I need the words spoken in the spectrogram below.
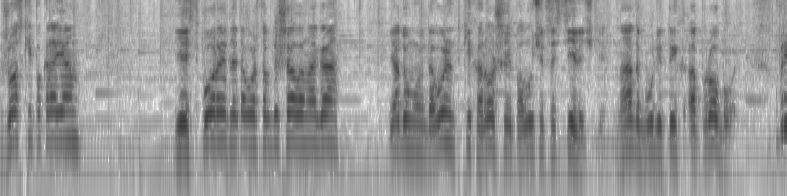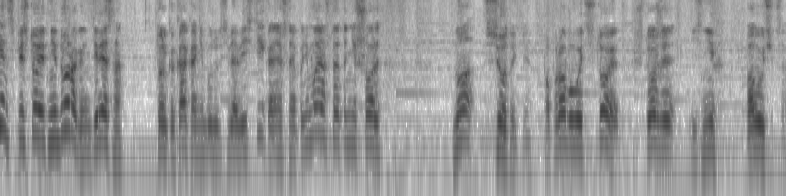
жесткий по краям. Есть поры для того, чтобы дышала нога. Я думаю, довольно-таки хорошие получатся стелечки. Надо будет их опробовать. В принципе, стоит недорого. Интересно только, как они будут себя вести. Конечно, я понимаю, что это не шоль. Но все-таки попробовать стоит. Что же из них получится.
